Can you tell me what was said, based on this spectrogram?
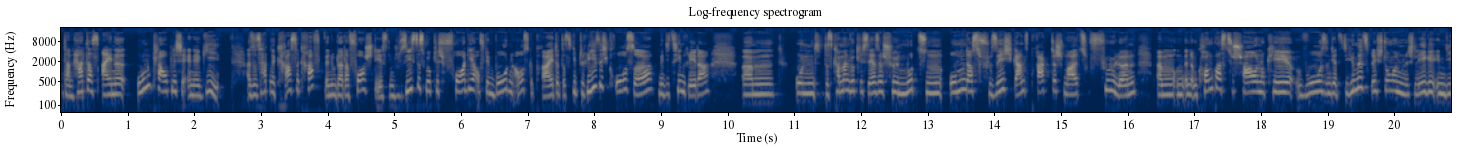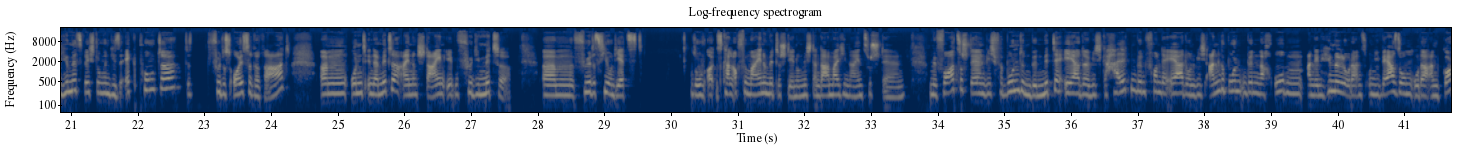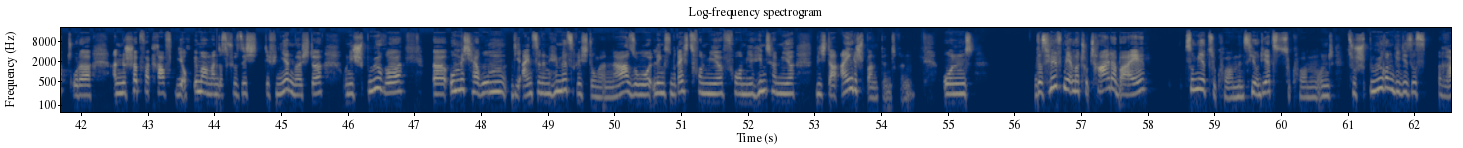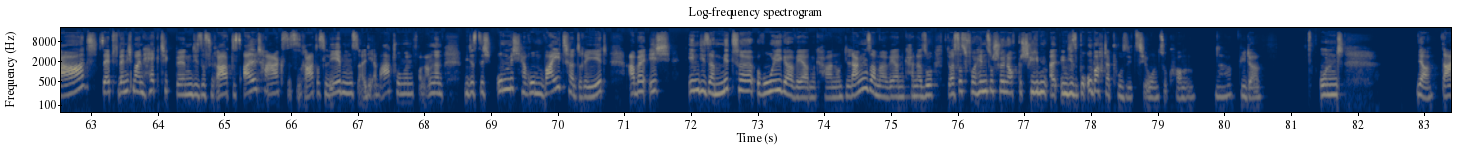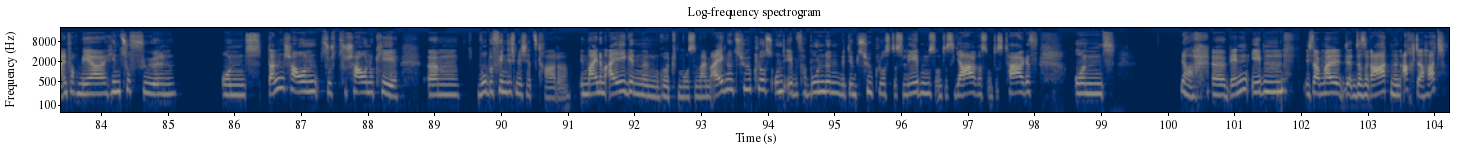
dann hat das eine unglaubliche Energie. Also es hat eine krasse Kraft, wenn du da davor stehst und du siehst es wirklich vor dir auf dem Boden ausgebreitet. Es gibt riesig große Medizinräder ähm, und das kann man wirklich sehr, sehr schön nutzen, um das für sich ganz praktisch mal zu fühlen ähm, und mit einem Kompass zu schauen, okay, wo sind jetzt die Himmelsrichtungen? Und ich lege in die Himmelsrichtungen diese Eckpunkte für das äußere Rad ähm, und in der Mitte einen Stein eben für die Mitte, ähm, für das Hier und Jetzt. So, es kann auch für meine Mitte stehen, um mich dann da mal hineinzustellen. Mir vorzustellen, wie ich verbunden bin mit der Erde, wie ich gehalten bin von der Erde und wie ich angebunden bin nach oben an den Himmel oder ans Universum oder an Gott oder an eine Schöpferkraft, wie auch immer man das für sich definieren möchte. Und ich spüre, äh, um mich herum die einzelnen Himmelsrichtungen, ja, so links und rechts von mir, vor mir, hinter mir, wie ich da eingespannt bin drin. Und das hilft mir immer total dabei, zu mir zu kommen, ins Hier und Jetzt zu kommen und zu spüren, wie dieses Rad, selbst wenn ich mal in Hektik bin, dieses Rad des Alltags, dieses Rad des Lebens, all die Erwartungen von anderen, wie das sich um mich herum weiterdreht, aber ich in dieser Mitte ruhiger werden kann und langsamer werden kann. Also du hast es vorhin so schön auch beschrieben, in diese Beobachterposition zu kommen, ja, wieder. Und ja, da einfach mehr hinzufühlen, und dann schauen, zu, zu schauen, okay, ähm, wo befinde ich mich jetzt gerade? In meinem eigenen Rhythmus, in meinem eigenen Zyklus und eben verbunden mit dem Zyklus des Lebens und des Jahres und des Tages. Und ja, äh, wenn eben, ich sag mal, das Rad einen Achter hat,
